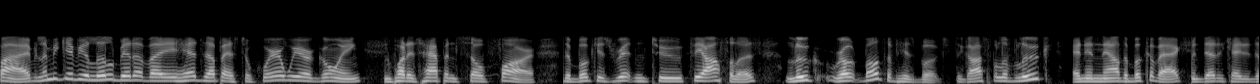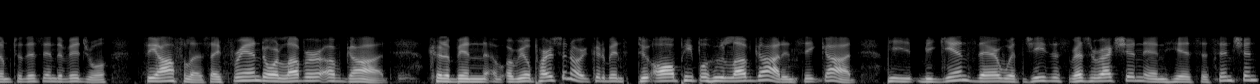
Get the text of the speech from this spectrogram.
5. Let me give you a little bit of a heads up as to where we are going and what has happened so far. The book is written to Theophilus. Luke wrote both of his books, the Gospel of Luke and then now the book of Acts, and dedicated them to this individual, Theophilus, a friend or lover of God. Could have been a real person, or it could have been to all people who love God and seek God. He begins there with Jesus' resurrection and his ascension.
